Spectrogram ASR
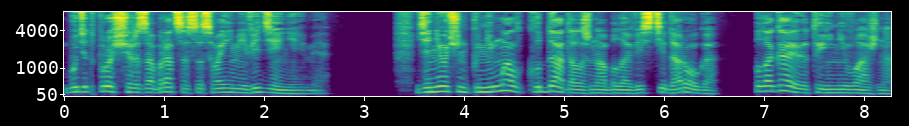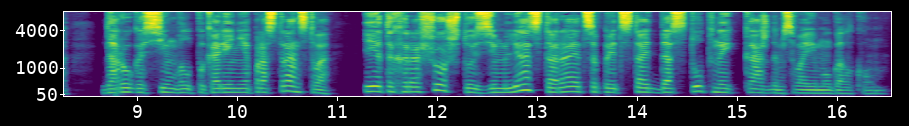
будет проще разобраться со своими видениями. Я не очень понимал, куда должна была вести дорога. Полагаю, это и не важно. Дорога — символ покорения пространства, и это хорошо, что Земля старается предстать доступной каждым своим уголком.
